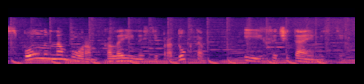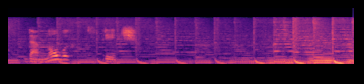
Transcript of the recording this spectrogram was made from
с полным набором калорийности продуктов и их сочетаемости. До новых встреч! Thank you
